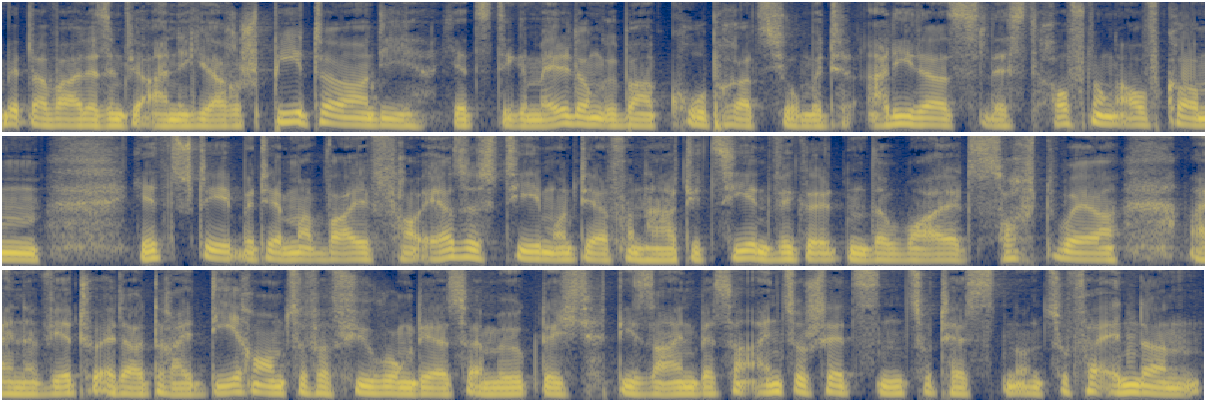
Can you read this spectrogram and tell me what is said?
Mittlerweile sind wir einige Jahre später. Die jetzige Meldung über Kooperation mit Adidas lässt Hoffnung aufkommen. Jetzt steht mit dem Vive VR-System und der von HTC entwickelten The Wild Software ein virtueller 3D-Raum zur Verfügung, der es ermöglicht, Design besser einzuschätzen, zu testen und zu verändern.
